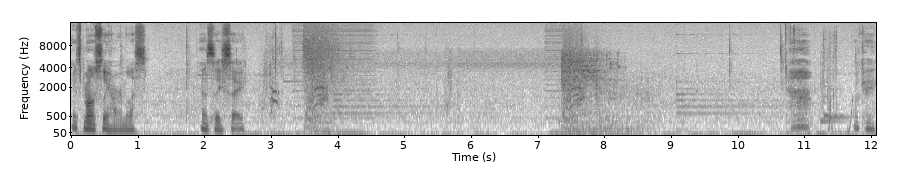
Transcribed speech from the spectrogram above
It's mostly harmless, as they say. okay.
